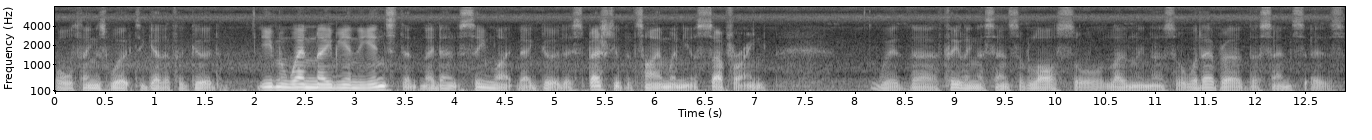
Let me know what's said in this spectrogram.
All things work together for good even when maybe in the instant they don't seem like they're good, especially at the time when you're suffering with uh, feeling a sense of loss or loneliness or whatever the sense is.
